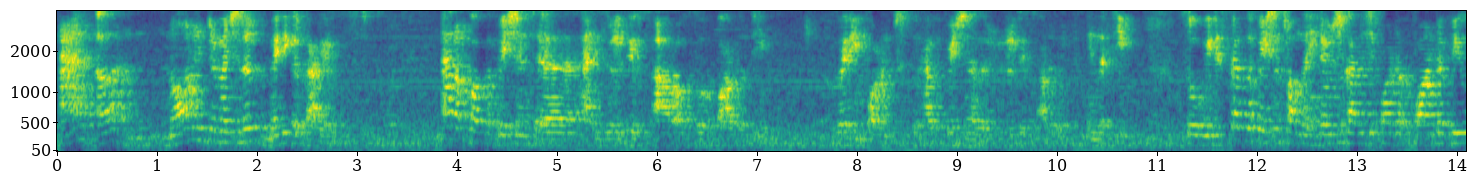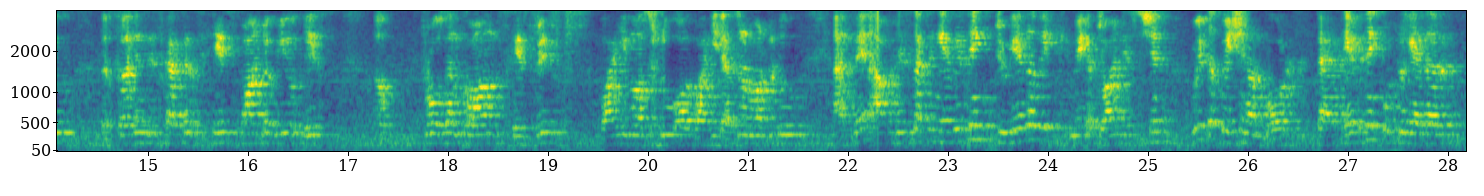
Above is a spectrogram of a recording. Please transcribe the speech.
and a non-interventional medical cardiologist. And of course, the patient uh, and his relatives are also part of the team very important to have the patient and the relatives in the team. So we discuss the patients from the interventional cardiology point of, point of view. The surgeon discusses his point of view, his uh, pros and cons, his risks, why he wants to do or why he does not want to do. And then after discussing everything, together we make a joint decision with the patient on board that everything put together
